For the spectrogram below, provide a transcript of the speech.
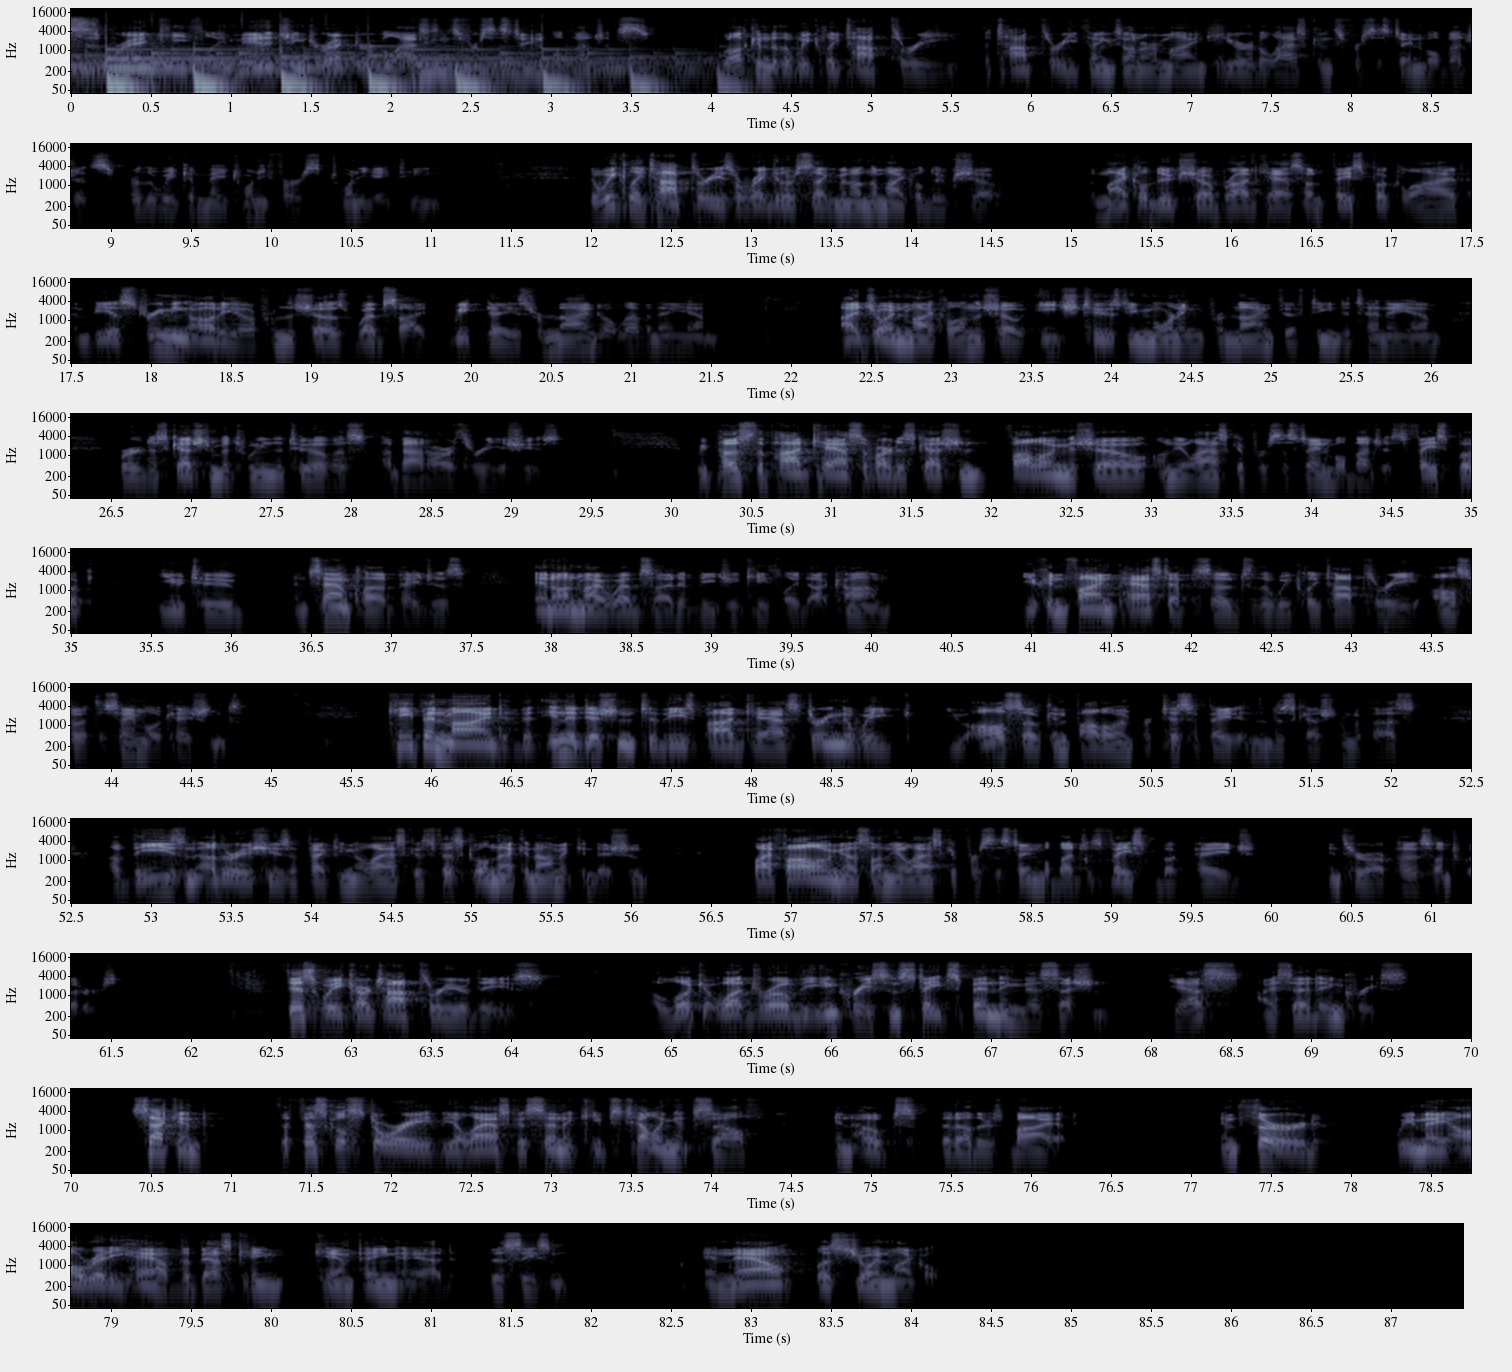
This is Brad Keithley, Managing Director of Alaskans for Sustainable Budgets. Welcome to the weekly top three, the top three things on our mind here at Alaskans for Sustainable Budgets for the week of May 21st, 2018. The weekly top three is a regular segment on The Michael Duke Show. The Michael Duke Show broadcasts on Facebook Live and via streaming audio from the show's website, weekdays from 9 to 11 a.m. I join Michael on the show each Tuesday morning from 9:15 to 10 a.m. for a discussion between the two of us about our three issues. We post the podcast of our discussion following the show on the Alaska for Sustainable Budgets Facebook, YouTube, and SoundCloud pages, and on my website at bgkeithley.com. You can find past episodes of the weekly top three also at the same locations. Keep in mind that in addition to these podcasts during the week, you also can follow and participate in the discussion with us of these and other issues affecting Alaska's fiscal and economic condition by following us on the Alaska for Sustainable Budgets Facebook page and through our posts on Twitters. This week, our top three are these a look at what drove the increase in state spending this session. Yes, I said increase. Second, the fiscal story the Alaska Senate keeps telling itself in hopes that others buy it. And third, we may already have the best cam- campaign ad this season. And now, let's join Michael.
